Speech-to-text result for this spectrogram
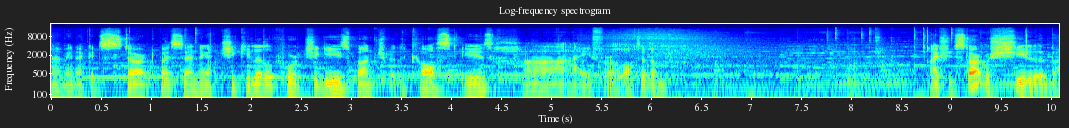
I mean, I could start by sending a cheeky little Portuguese bunch, but the cost is high for a lot of them. I should start with Shilb.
